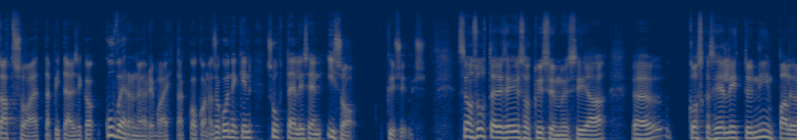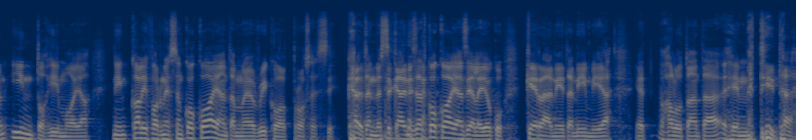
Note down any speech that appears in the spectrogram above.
katsoa, että pitäisikö kuvernööri vaihtaa kokonaan? Se on kuitenkin suhteellisen iso kysymys. Se on suhteellisen iso kysymys ja ö, koska siihen liittyy niin paljon intohimoja, niin Kaliforniassa on koko ajan tämmöinen recall-prosessi käytännössä käynnissä, että koko ajan siellä joku kerää niitä nimiä, että halutaan tämä hemmettiin tämä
